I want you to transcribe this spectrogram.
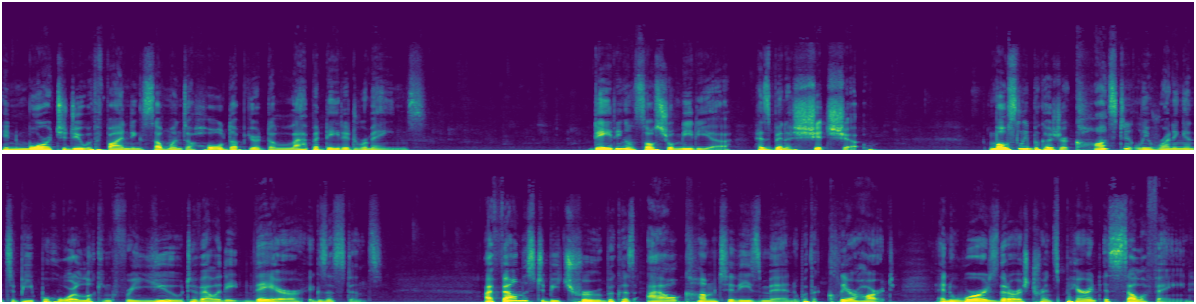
and more to do with finding someone to hold up your dilapidated remains. Dating on social media has been a shit show. mostly because you're constantly running into people who are looking for you to validate their existence. I found this to be true because I'll come to these men with a clear heart and words that are as transparent as cellophane,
